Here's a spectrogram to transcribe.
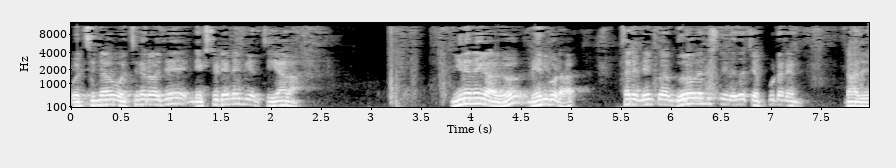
వచ్చిన వచ్చిన రోజే నెక్స్ట్ డేనే మీరు చేయాలా? మీరనే కాదు నేను కూడా. సరే నేను కొంచెం దూరం నుంచి నేను ఏదో చెప్పుకుంటా నేను నాది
